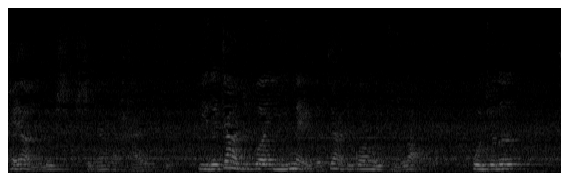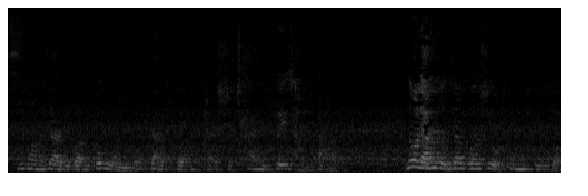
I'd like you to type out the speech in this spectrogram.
培养一个什么样的孩子，你的价值观以哪个价值观为主导？我觉得西方的价值观跟我们的价值观还是差异非常大的。那么两种价值观是有冲突的。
